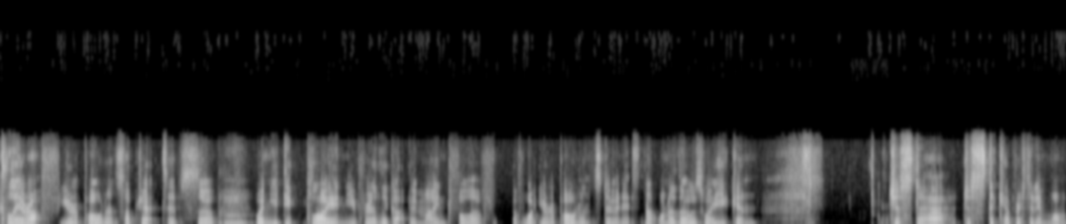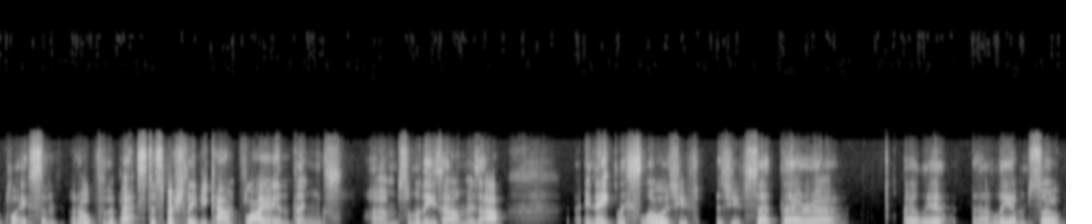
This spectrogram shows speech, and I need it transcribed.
clear off your opponent's objectives. So Mm. when you're deploying, you've really got to be mindful of of what your opponent's doing. It's not one of those where you can just uh just stick everything in one place and, and hope for the best, especially if you can't fly in things. Um, some of these armies are innately slow, as you've as you've said there uh, earlier, uh, Liam. So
